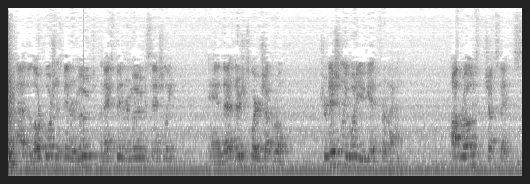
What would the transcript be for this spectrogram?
Uh, the lower portion has been removed, the neck's been removed essentially, and that, there's your square chuck roll. Traditionally, what do you get from that? Pot roast chuck steaks.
